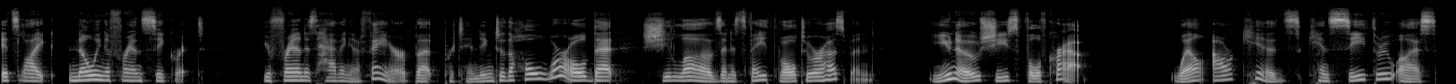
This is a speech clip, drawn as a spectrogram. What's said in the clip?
It's like knowing a friend's secret. Your friend is having an affair, but pretending to the whole world that she loves and is faithful to her husband. You know she's full of crap. Well, our kids can see through us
